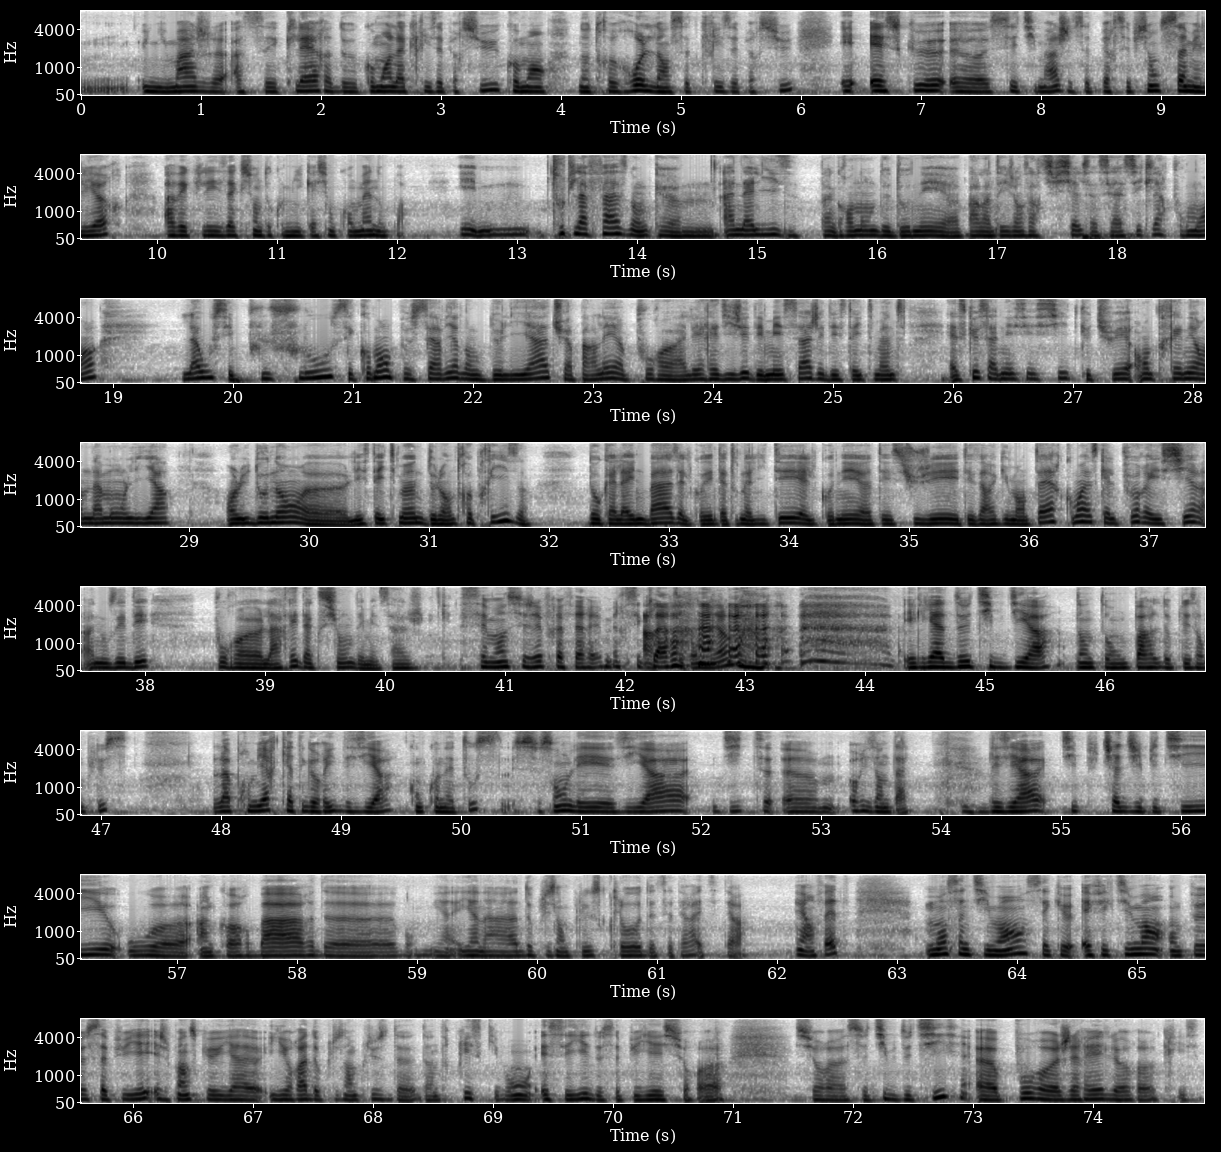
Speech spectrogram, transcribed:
image assez claire de comment la crise est perçue, comment notre rôle dans cette crise est perçu, et est-ce que euh, cette image, cette perception s'améliore avec les actions de communication qu'on mène ou pas. Et hum, toute la phase donc euh, analyse d'un grand nombre de données euh, par l'intelligence artificielle, ça c'est assez clair pour moi. Là où c'est plus flou, c'est comment on peut se servir donc de l'IA. Tu as parlé euh, pour aller rédiger des messages et des statements. Est-ce que ça nécessite que tu aies entraîné en amont l'IA en lui donnant les statements de l'entreprise? Donc elle a une base, elle connaît ta tonalité, elle connaît tes sujets et tes argumentaires. Comment est-ce qu'elle peut réussir à nous aider pour euh, la rédaction des messages C'est mon sujet préféré. Merci Ah, Clara. tombe bien. Il y a deux types d'IA dont on parle de plus en plus. La première catégorie des IA qu'on connaît tous, ce sont les IA dites euh, horizontales. Les IA type ChatGPT ou euh, encore Bard, bon, il y y, en a de plus en plus, Claude, etc., etc. Et en fait, mon sentiment, c'est que effectivement, on peut s'appuyer, et je pense qu'il y, aura de plus en plus de- d'entreprises qui vont essayer de s'appuyer sur, euh, sur euh, ce type d'outils euh, pour gérer leur crise.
